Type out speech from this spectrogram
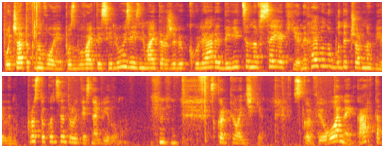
Початок нової. Позбувайтесь ілюзій, знімайте рожеві окуляри, дивіться на все, як є. Нехай воно буде чорно-білим. Просто концентруйтесь на білому. Скорпіончики. Скорпіони, карта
